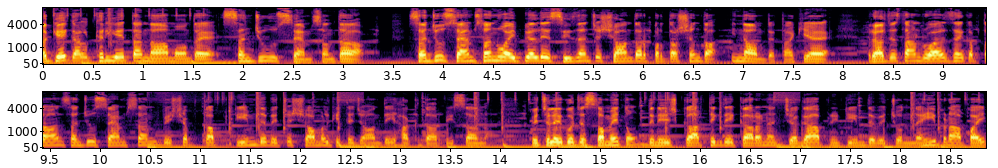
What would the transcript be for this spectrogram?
ਅੱਗੇ ਗੱਲ ਕਰੀਏ ਤਾਂ ਨਾਮ ਆਉਂਦਾ ਹੈ ਸੰਜੂ ਸੈਮਸਨ ਦਾ। ਸੰਜੂ ਸੈਮਸਨ ਨੂੰ ਆਈਪੀਐਲ ਦੇ ਸੀਜ਼ਨ 'ਚ ਸ਼ਾਨਦਾਰ ਪ੍ਰਦਰਸ਼ਨ ਦਾ ਇਨਾਮ ਦਿੱਤਾ ਗਿਆ ਹੈ। ਰਾਜਸਥਾਨ ਰਾਇਲਸ ਦੇ ਕਪਤਾਨ ਸੰਜੂ ਸੈਮਸਨ ਵਿਸ਼ਵ ਕੱਪ ਟੀਮ ਦੇ ਵਿੱਚ ਸ਼ਾਮਲ ਕੀਤੇ ਜਾਣ ਦੇ ਹੱਕਦਾਰ ਵੀ ਸਨ। ਪਿਛਲੇ ਕੁਝ ਸਮੇਂ ਤੋਂ ਦਿਨੇਸ਼ ਕਾਰਤਿਕ ਦੇ ਕਾਰਨ ਜਗ੍ਹਾ ਆਪਣੀ ਟੀਮ ਦੇ ਵਿੱਚੋਂ ਨਹੀਂ ਬਣਾ ਪਾਈ,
